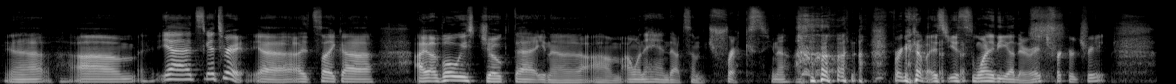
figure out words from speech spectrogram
yeah, um, yeah, it's it's great. Yeah, it's like uh, I, have always joked that you know um, I want to hand out some tricks. You know, forget about it. it's just one or the other, right? Trick or treat.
